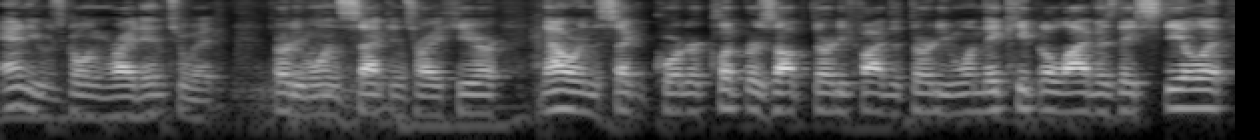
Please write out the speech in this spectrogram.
and he was going right into it. 31 seconds right here. Now we're in the second quarter. Clippers up 35 to 31. They keep it alive as they steal it.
